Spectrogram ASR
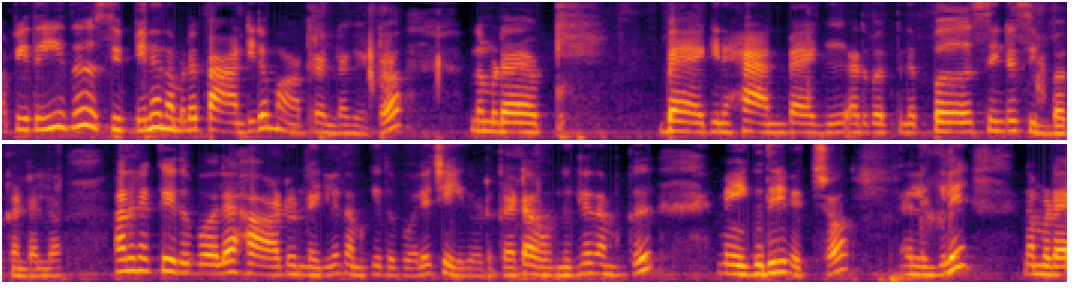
അപ്പോൾ ഇത് ഇത് സിബിന് നമ്മുടെ പാന്റിന് മാത്രമല്ല കേട്ടോ. നമ്മുടെ ബാഗിന് ഹാൻഡ് ബാഗ് അതുപോലെ തന്നെ പേഴ്സിന്റെ സിബൊക്കെ ഉണ്ടല്ലോ. അതിനൊക്കെ ഇതുപോലെ ഹാർഡ് ഉണ്ടെങ്കിൽ നമുക്ക് ഇതുപോലെ ചെയ്ത് കൊടുക്കാം കേട്ടോ. ഒന്നുകിൽ നമുക്ക് മെഴുകുതിരി വെച്ചോ അല്ലെങ്കിൽ നമ്മുടെ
